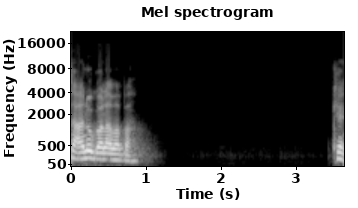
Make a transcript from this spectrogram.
תענוג עולם הבא. כן.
